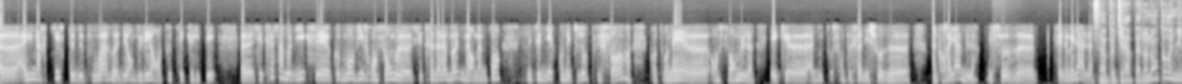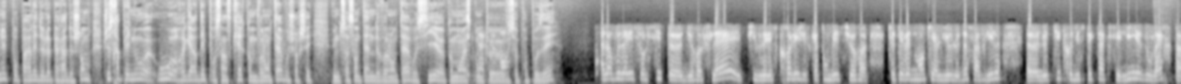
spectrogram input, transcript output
euh, à une artiste de pouvoir déambuler en toute sécurité. Euh, c'est très symbolique, c'est comment vivre ensemble, c'est très à la mode, mais en même temps, c'est se dire qu'on est toujours plus fort quand on est euh, ensemble et que à nous tous, on peut faire des choses euh, incroyables, des choses phénoménal. C'est un petit rappel. On a encore une minute pour parler de l'opéra de chambre. Juste rappelez-nous euh, où regarder pour s'inscrire comme volontaire. Vous cherchez une soixantaine de volontaires aussi. Euh, comment est-ce qu'on peut se proposer? Alors vous allez sur le site euh, du Reflet et puis vous allez scroller jusqu'à tomber sur euh, cet événement qui a lieu le 9 avril. Euh, le titre du spectacle c'est Lignes ouvertes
